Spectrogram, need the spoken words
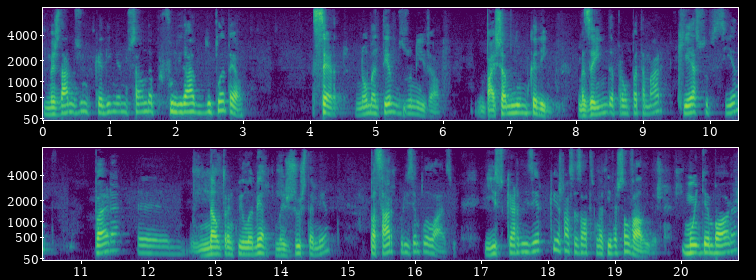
mas dá-nos um bocadinho a noção da profundidade do plantel. Certo, não mantemos o nível, baixamos-lo um bocadinho, mas ainda para um patamar que é suficiente para, eh, não tranquilamente, mas justamente, passar, por exemplo, a Lásio. E isso quer dizer que as nossas alternativas são válidas. Muito embora,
